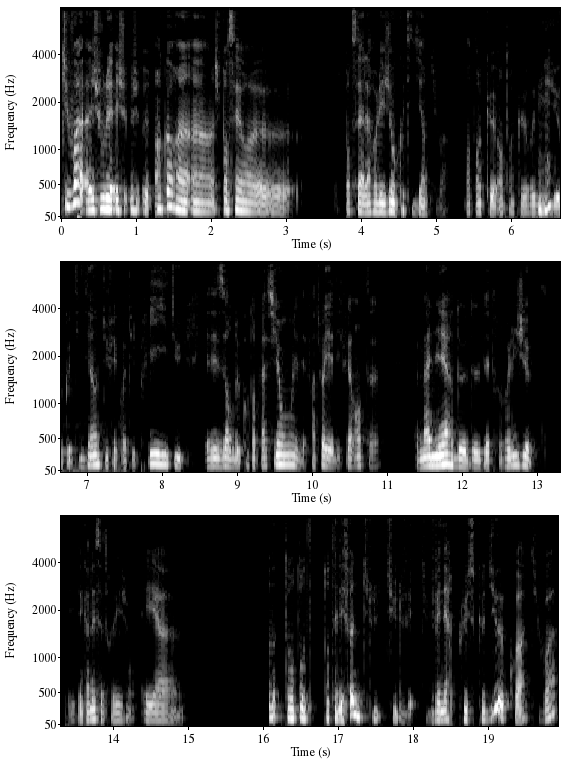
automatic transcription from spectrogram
Tu vois, euh, je voulais je- je- encore un, un- je pensais, euh, je pensais à la religion au quotidien, tu vois. En tant que, en tant que religieux au quotidien, tu fais quoi? Tu pries, tu, il y a des ordres de contemplation, il y a des, enfin, tu vois, il y a différentes manières de, de- d'être religieux et d'incarner cette religion. Et euh, ton, ton, téléphone, tu, le, vénères plus que Dieu, quoi, tu vois.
